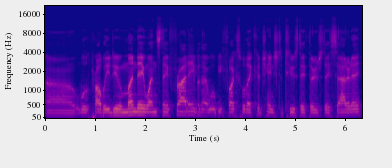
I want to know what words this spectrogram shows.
Uh, we'll probably do Monday, Wednesday, Friday, but that will be flexible. That could change to Tuesday, Thursday, Saturday.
